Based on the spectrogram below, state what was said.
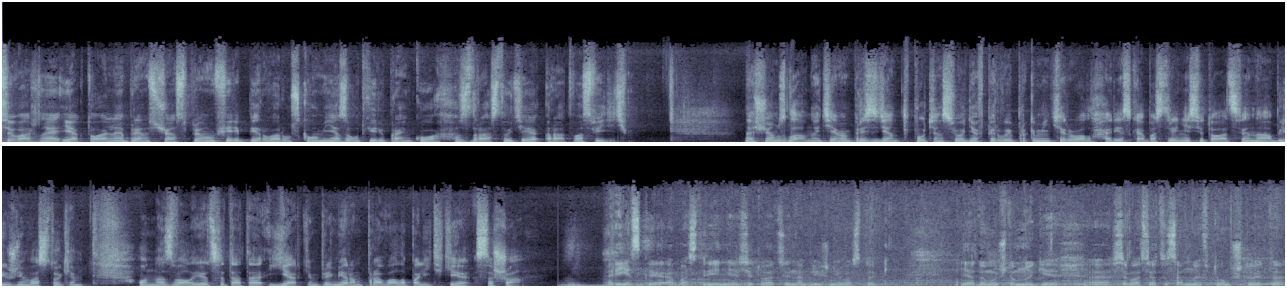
Все важное и актуальное прямо сейчас в прямом эфире Первого Русского. Меня зовут Юрий Пронько. Здравствуйте, рад вас видеть. Начнем с главной темы. Президент Путин сегодня впервые прокомментировал резкое обострение ситуации на Ближнем Востоке. Он назвал ее, цитата, «ярким примером провала политики США». Резкое обострение ситуации на Ближнем Востоке. Я думаю, что многие э, согласятся со мной в том, что это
